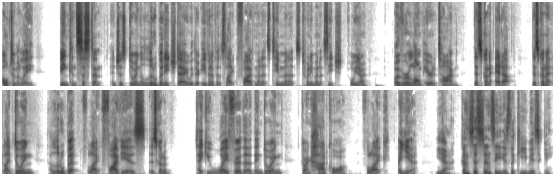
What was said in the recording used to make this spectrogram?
ultimately being consistent and just doing a little bit each day, whether even if it's like five minutes, 10 minutes, 20 minutes each, or, you know, over a long period of time, that's going to add up. That's going to, like, doing a little bit for like five years is going to take you way further than doing, going hardcore for like a year. Yeah, consistency is the key, basically.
